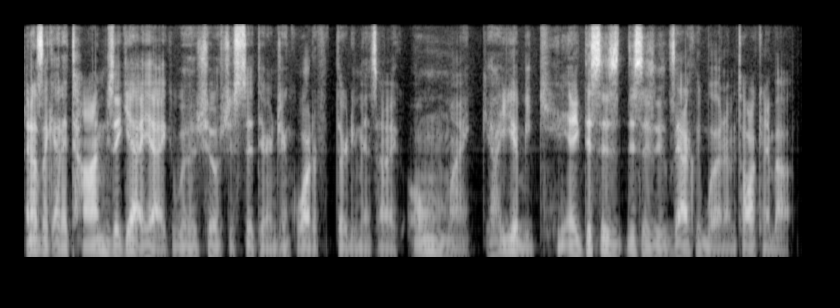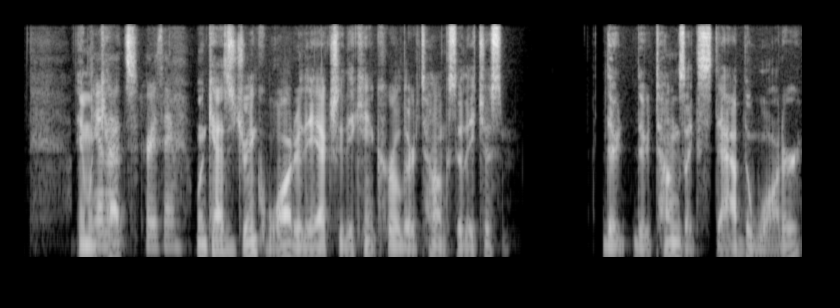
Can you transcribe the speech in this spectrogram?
And I was like, at a time? He's like, yeah, yeah. She'll just sit there and drink water for 30 minutes. I'm like, oh my God, you gotta be kidding. Like this is, this is exactly what I'm talking about. And when yeah, cats, crazy. when cats drink water, they actually, they can't curl their tongue. So they just, their, their tongues like stab the water.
